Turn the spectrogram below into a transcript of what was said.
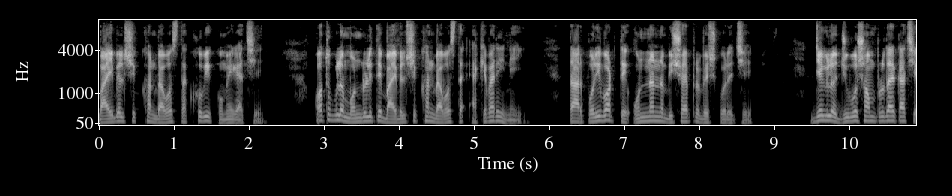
বাইবেল শিক্ষণ ব্যবস্থা খুবই কমে গেছে। কতগুলো মণ্ডলীতে বাইবেল শিক্ষণ ব্যবস্থা একেবারেই নেই। তার পরিবর্তে অন্যান্য বিষয়ে প্রবেশ করেছে, যেগুলো যুব সম্প্রদায়ের কাছে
